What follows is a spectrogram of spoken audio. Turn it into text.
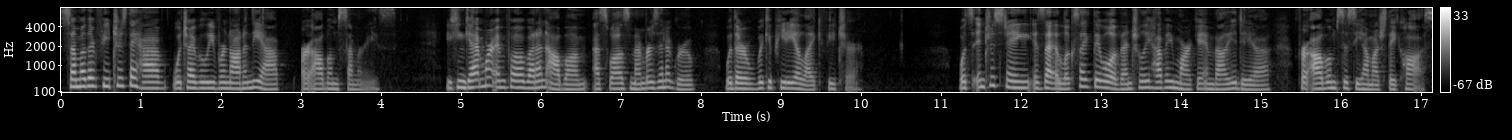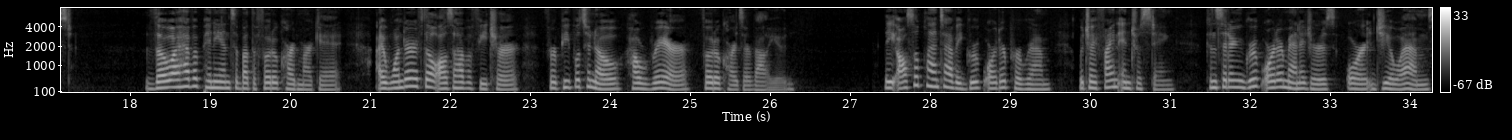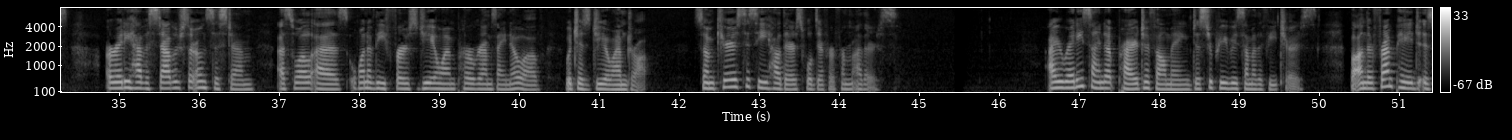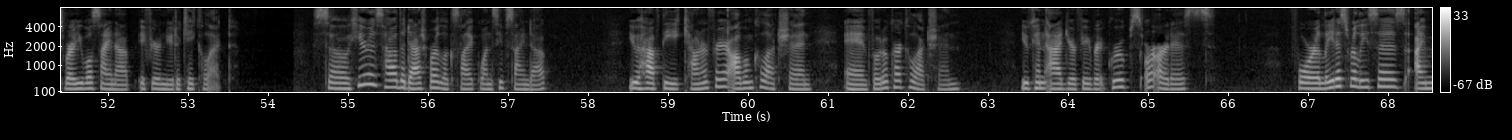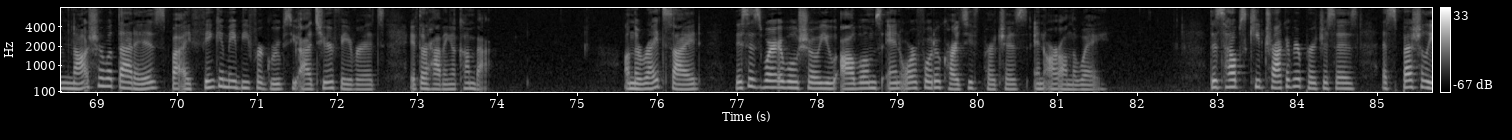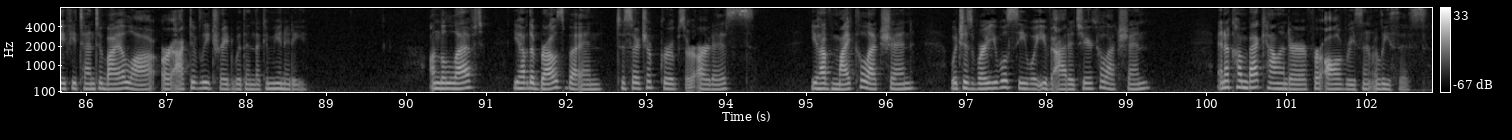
Some other features they have, which I believe were not in the app, are album summaries. You can get more info about an album as well as members in a group with their Wikipedia like feature. What's interesting is that it looks like they will eventually have a market and value data for albums to see how much they cost. Though I have opinions about the photocard market, I wonder if they'll also have a feature for people to know how rare photocards are valued. They also plan to have a group order program, which I find interesting, considering group order managers, or GOMs, already have established their own system, as well as one of the first GOM programs I know of, which is GOM Drop. So I'm curious to see how theirs will differ from others. I already signed up prior to filming just to preview some of the features, but on the front page is where you will sign up if you're new to K Collect. So here is how the dashboard looks like once you've signed up. You have the counter for your album collection and photo card collection. You can add your favorite groups or artists. For latest releases, I'm not sure what that is, but I think it may be for groups you add to your favorites if they're having a comeback. On the right side, this is where it will show you albums and or photo cards you've purchased and are on the way. This helps keep track of your purchases, especially if you tend to buy a lot or actively trade within the community. On the left, you have the Browse button to search up groups or artists. You have My Collection, which is where you will see what you've added to your collection, and a comeback calendar for all recent releases.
